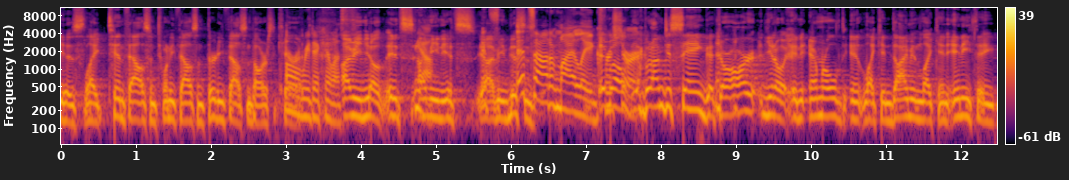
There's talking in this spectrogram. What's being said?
is like $10,000, $20,000, $30,000 a carat. Oh, ridiculous. I mean, you know, it's, yeah. I mean, it's, it's, I mean, this it's is. It's out of my league, for well, sure. But I'm just saying that there are, you know, in emerald, in, like in diamond, like in anything,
